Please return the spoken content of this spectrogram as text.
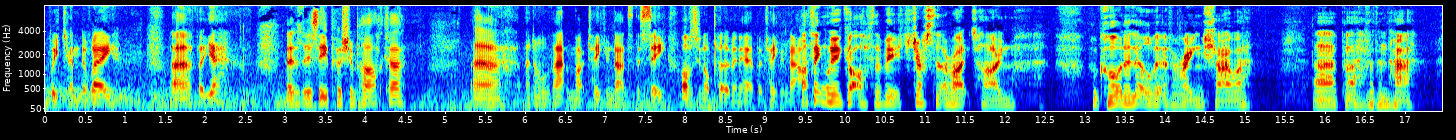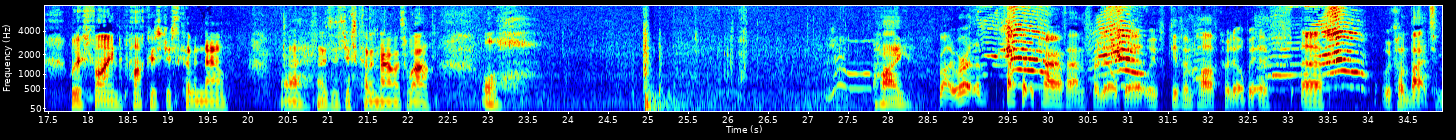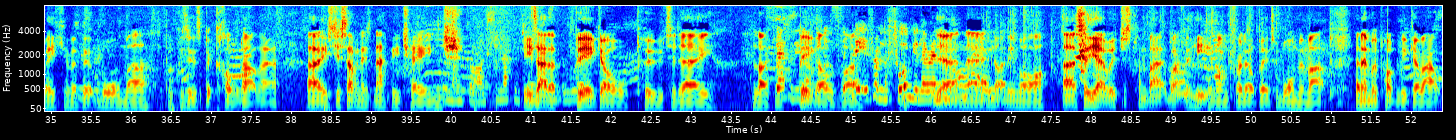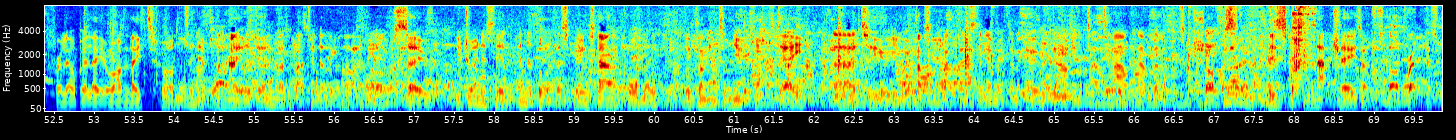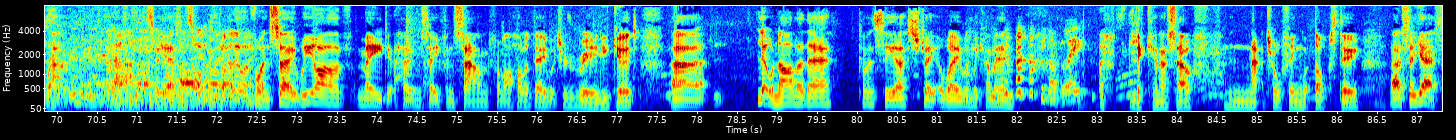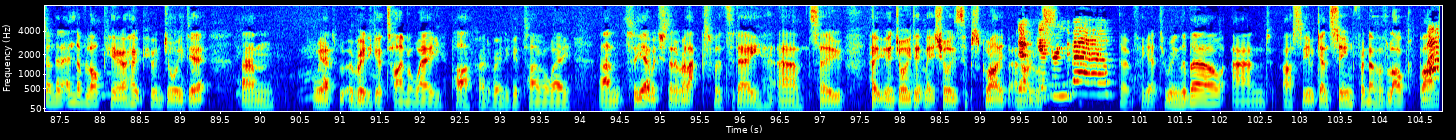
weekend away uh, but yeah there's Lizzie pushing Parker uh, and all that. Might take him down to the sea. Obviously not put him in it, but take him down. I think we got off the beach just at the right time. We caught in a little bit of a rain shower. Uh, but other than that, we're fine. Parker's just coming now. Uh, Liz is just coming now as well. Oh, hi. Right, we're at the back at the caravan for a little bit. We've given Parker a little bit of. Uh, we've come back to make him a bit warmer because it's a bit cold out there. Uh, he's just having his nappy change. Oh my god, snappy He's had a big old poo today, like a big old one. from the formula anymore. Yeah, no, not anymore. Uh, so yeah, we've just come back, whack the heating on for a little bit to warm him up, and then we'll probably go out for a little bit later on. Later on. Morning, everyone. How you're doing? Welcome back to another part of the vlog. So you join us in another Wetherspoons down in Cornwall. We're coming to Newquay today uh, to have some breakfast, and then we're going to go down into town and have a look at some shops. Liz has got some nachos. I've just got a breakfast wrap. Um, so yeah, that's what we've got. Hello, everyone. So we have have made it home safe and sound from our holiday, which was really good. Uh, little Nala there, come and see her straight away when we come in. Lovely. licking herself natural thing what dogs do uh, so yeah so I'm gonna end the vlog here I hope you enjoyed it um, we had a really good time away Parker had a really good time away um, so yeah we're just gonna relax for today um, so hope you enjoyed it make sure you subscribe and Don't I forget to ring the bell. don't forget to ring the bell and I'll see you again soon for another vlog bye.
